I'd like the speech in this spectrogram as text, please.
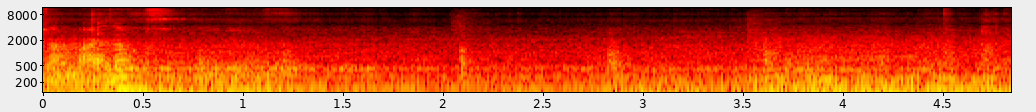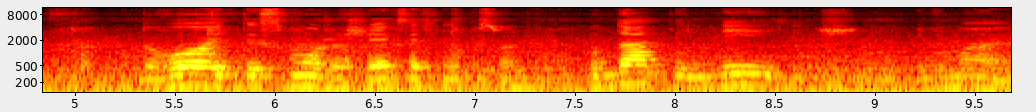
Нормально. Давай, ты сможешь. Я, кстати, не посмотрел. Куда ты лезешь? Не понимаю.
